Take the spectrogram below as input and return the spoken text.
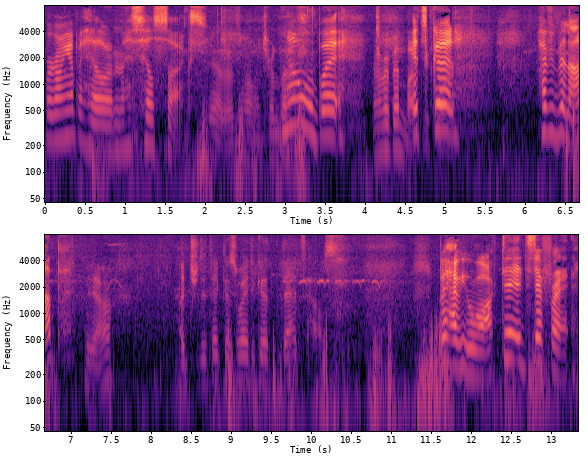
We're going up a hill and this hill sucks. Yeah, that's why we turned left. No, but I've never been left it's before. good. Have you been up? Yeah. I tried to take this way to get Dad's house. But have you walked it? It's different.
